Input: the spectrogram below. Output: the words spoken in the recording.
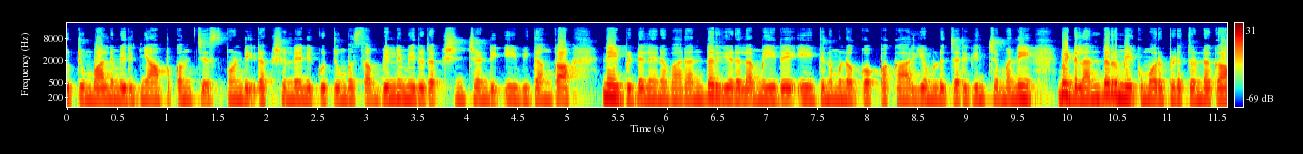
కుటుంబాలను మీరు జ్ఞాపకం చేసుకోండి. రక్షణ లేని కుటుంబ సభ్యుల్ని మీరు రక్షించండి. ఈ విధంగా నీ బిడ్డలైన వారందరి ఎడల మీరే ఈ దినమున గొప్ప కార్యములు జరిగించమని బిడ్డలందరూ మీకు మొరపెడుతుండగా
